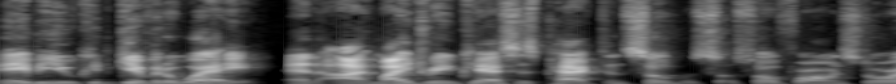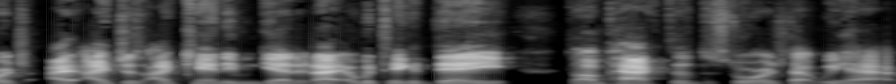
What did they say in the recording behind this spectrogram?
Maybe you could give it away." And I my Dreamcast is packed and so so, so far in storage. I, I just I can't even get it. I, would take a day to unpack the, the storage that we have.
